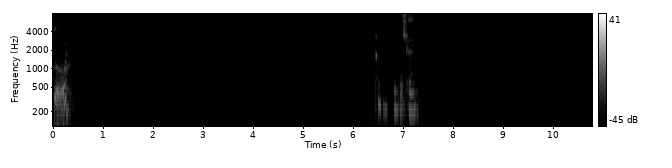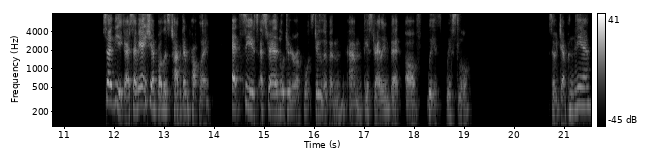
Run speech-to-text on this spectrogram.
law. So there you go. So we actually have bothered to type it in properly. It says Australian Law Journal reports do live in um, the Australian bit of West, Westlaw. So we jump in there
